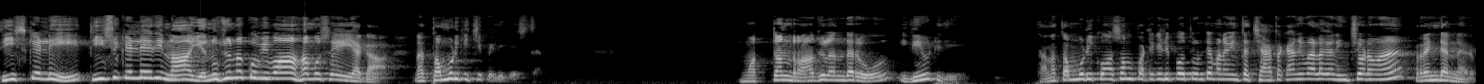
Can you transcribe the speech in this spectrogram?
తీసుకెళ్ళి తీసుకెళ్ళేది నా ఎనుజునకు వివాహము చేయగా నా తమ్ముడికిచ్చి పెళ్ళి చేస్తాను. మొత్తం రాజులందరూ ఇదేమిటిది? తన తమ్ముడి కోసం పట్టుకెళ్ళిపోతుంటే మనం ఇంత చేతకాని వాళ్ళగా నించోడమా? రండి అన్నారు.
